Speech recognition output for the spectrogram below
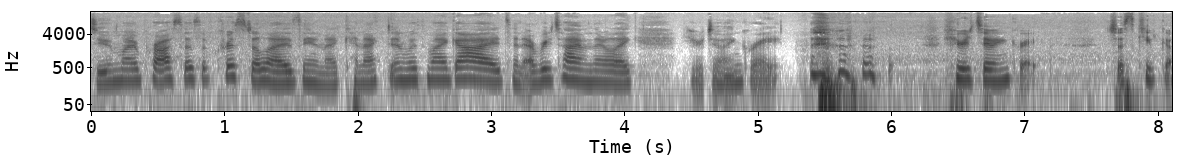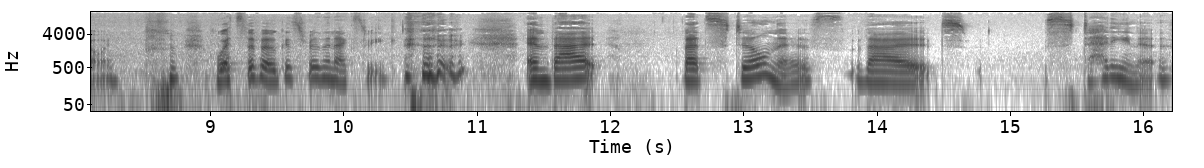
do my process of crystallizing and I connect in with my guides. And every time they're like, You're doing great. You're doing great. Just keep going. What's the focus for the next week? and that that stillness, that steadiness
